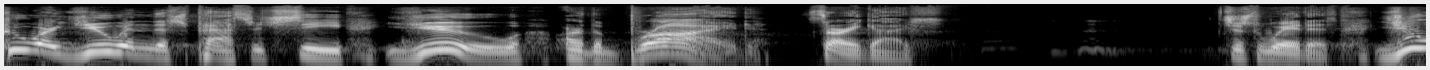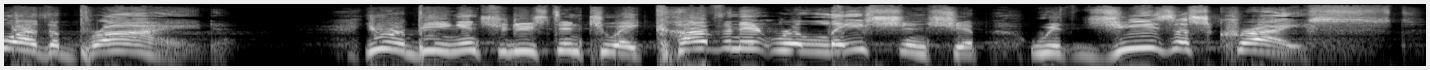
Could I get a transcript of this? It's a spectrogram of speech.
Who are you in this passage? See, you are the bride. Sorry, guys. Just the way it is. You are the bride. You are being introduced into a covenant relationship with Jesus Christ.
